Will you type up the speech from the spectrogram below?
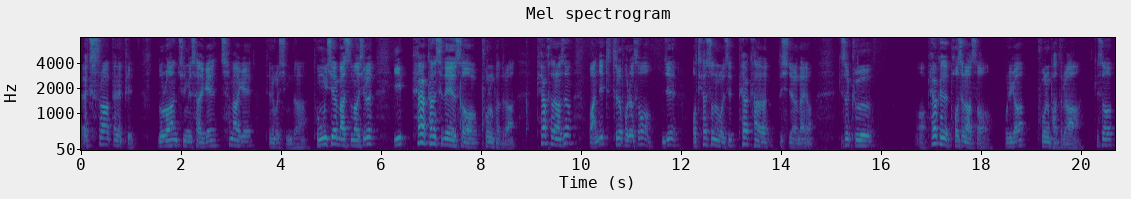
엑스트라 베네핏 놀라운 주님의 사에게 참하게 되는 것입니다. 동시에 말씀하시는 이 폐악한 세대에서 구원을 받으라. 폐악하다 나서 완전히 뒤틀어 버려서 이제 어떻게 할 수 없는 것이 폐악한 뜻이잖아요. 그래서 그 어, 폐악에서 벗어나서 우리가 구원을 받으라. 그래서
